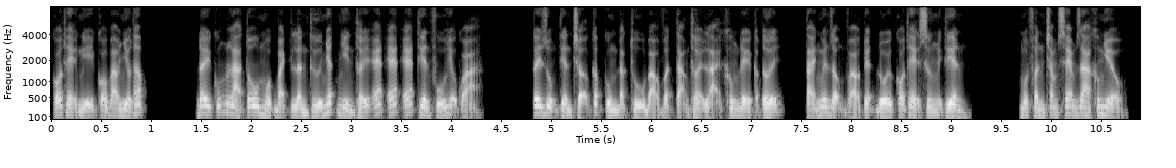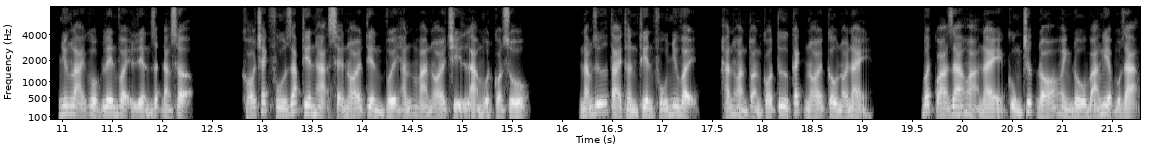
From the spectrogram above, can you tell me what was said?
có thể nghĩ có bao nhiêu thấp. Đây cũng là tô một bạch lần thứ nhất nhìn thấy sss thiên phú hiệu quả cây dụng tiền trợ cấp cùng đặc thù bảo vật tạm thời lại không đề cập tới, tài nguyên rộng vào tuyệt đối có thể xưng người tiên một phần trăm xem ra không nhiều, nhưng lại gộp lên vậy liền rất đáng sợ. Khó trách phú giáp thiên hạ sẽ nói tiền với hắn mà nói chỉ là một con số. Nắm giữ tài thần thiên phú như vậy, hắn hoàn toàn có tư cách nói câu nói này. Bất quá gia hỏa này cùng trước đó hoành đồ bá nghiệp một dạng,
